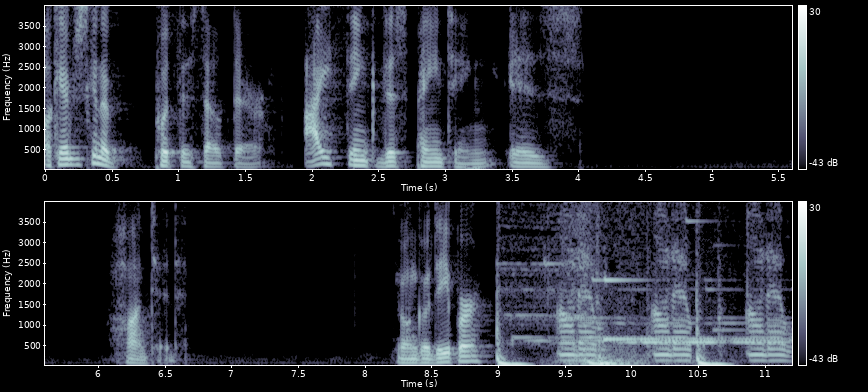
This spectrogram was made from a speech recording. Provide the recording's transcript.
okay, I'm just gonna put this out there. I think this painting is haunted. You wanna go deeper?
